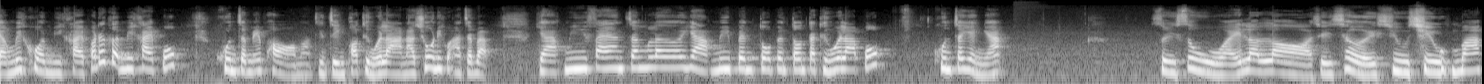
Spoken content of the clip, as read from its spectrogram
ยังไม่ควรมีใคร เพราะถ้าเกิดมีใครปุ๊บ คุณจะไม่พร้อมจริงๆพอถึงเวลานะช่วงนี้คุณอาจจะแบบ อยากมีแฟนจังเลย อยากมีเป็นตัวเป็นตนแต่ถึงเวลาปุ๊บ คุณจะอย่างเงี้ย สวยๆ หล่อๆ เฉยๆ ชิวๆ มาก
